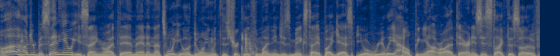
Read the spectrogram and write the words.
Oh, I 100% hear what you're saying right there, man. And that's what you're doing with the Strictly for My Ninjas mixtape, I guess. You're really helping out right there. And is this like the sort of,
